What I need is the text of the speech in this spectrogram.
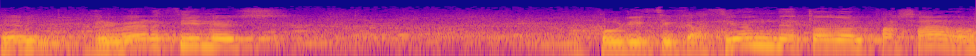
El reversing es purificación de todo el pasado,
